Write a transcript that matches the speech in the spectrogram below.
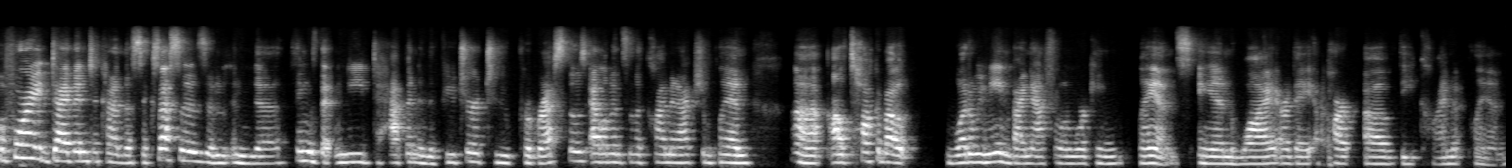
before I dive into kind of the successes and, and the things that need to happen in the future to progress those elements of the climate action plan, uh, I'll talk about what do we mean by natural and working lands and why are they a part of the climate plan?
